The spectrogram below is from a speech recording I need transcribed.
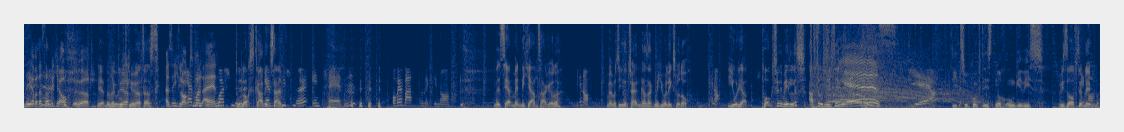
Nee, aber das habe ich ja auch gehört. Ja, nur weil du es gehört hast. Also ich log's mal ein. schnell- Du loggst gar nichts er will ein. sich schnell entscheiden, aber er weiß noch nicht genau. Eine sehr männliche Ansage, oder? Genau, Wenn man sich nicht entscheiden kann, sagt man, ich überleg's mir noch. genau. Julia, Punkt für die Mädels. Absolut richtig. Yes! Yeah. Die Zukunft ist noch ungewiss. Wie so oft im Genau. Leben.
